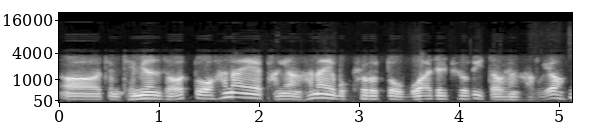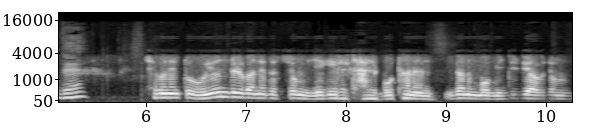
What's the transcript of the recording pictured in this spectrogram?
어, 좀 되면서 또 하나의 방향, 하나의 목표로 또 모아질 필요도 있다고 생각하고요. 네. 최근엔 또 의원들 간에도 좀 얘기를 잘 못하는 이거는 뭐 민주주의하고 좀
